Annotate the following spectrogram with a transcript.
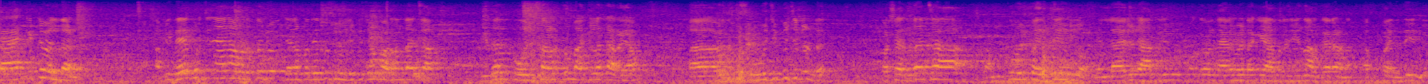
റാക്കറ്റ് വലുതാണ്. അപ്പോൾ ഇതേക്കുറിച്ച് ഞാൻ അവിടുത്തെ ഒരു ജനപ്രതിനിധി സൂചിപ്പിച്ചോ പറഞ്ഞെന്താ വെച്ചാൽ ഇത് പോലീസുകാർക്കും ബാക്കിയുള്ളവർക്ക് അറിയാം അവർക്ക് സൂചിപ്പിച്ചിട്ടുണ്ട്. പക്ഷെ എന്താ വെച്ചാൽ നമുക്ക് ഒരു പരിധിയുണ്ടല്ലോ എല്ലാവരും രാത്രി ഒക്കെ നേരമായിട്ടൊക്കെ യാത്ര ചെയ്യുന്ന ആൾക്കാരാണ്. അപ്പോൾ പരിധിയുണ്ട്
